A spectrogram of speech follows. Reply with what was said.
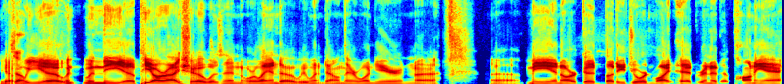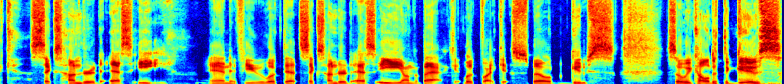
Yeah, So- we uh, when when the uh, PRI show was in Orlando, we went down there one year, and uh, uh, me and our good buddy Jordan Whitehead rented a Pontiac 600 SE. And if you looked at 600 SE on the back, it looked like it spelled goose. So we called it the goose,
